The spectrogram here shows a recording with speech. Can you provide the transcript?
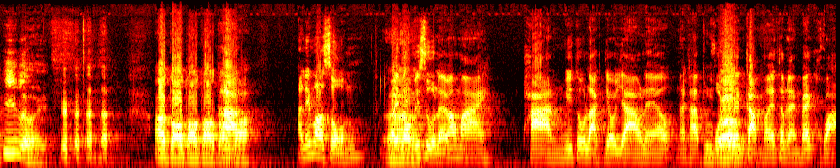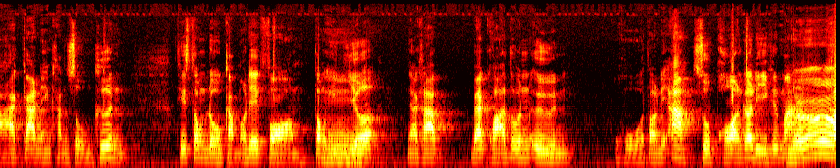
พี่เลยอะต่อต่อต่อำต่อต่ออะอันนี้เหมาะสมไม่ต้องพิสูจน์อะไรมากมาย ผ่านมีตัวหลักยาวๆแล้วนะครับถูกคนต้องที่จะกลับมาในตำแหน่งแบ็คขวาการแข่งขันสูงขึ้นทิสตองโดกลับมาเรียกฟอร์ม ต้องอีกอืมเยอะนะครับแบ็คขวาตัวอื่นๆโอ้โหตอนนี้อะสุพรก็ดีขึ้นมาเออค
